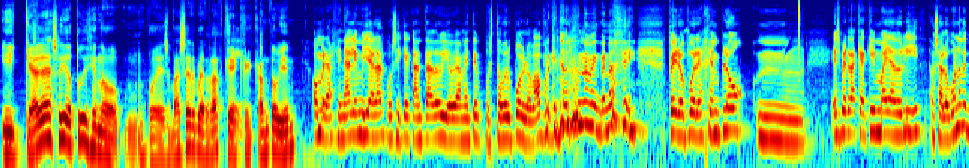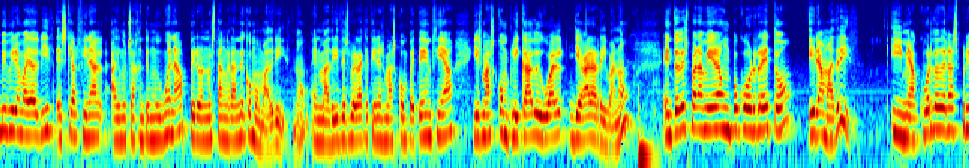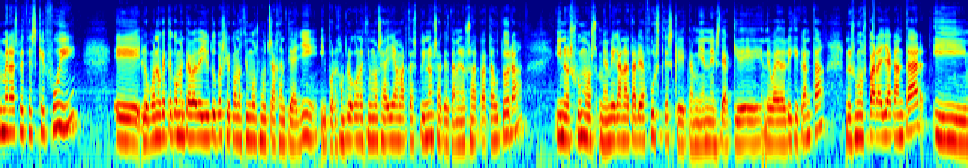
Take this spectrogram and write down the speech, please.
y que hayas salido tú diciendo, pues va a ser verdad que, canto bien. Hombre, al final en Villalar pues sí que he cantado y obviamente pues todo el pueblo va porque todo el mundo me conoce. Pero por ejemplo, mm, es verdad que aquí en Valladolid, o sea, lo bueno de vivir en Valladolid es que al final hay mucha gente muy buena, pero no es tan grande como Madrid, ¿no? En Madrid es verdad que tienes más competencia y es más complicado igual llegar arriba, ¿no? Entonces para mí era un poco reto ir a Madrid. Y me acuerdo de las primeras veces que fui, eh, lo bueno que te comentaba de YouTube es que conocimos mucha gente allí. Y por ejemplo, conocimos allí a Marta Espinosa, que también es una cantautora, y nos fuimos, mi amiga Natalia Fustes, que también es de aquí de, Valladolid que canta, nos fuimos para allá a cantar y,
